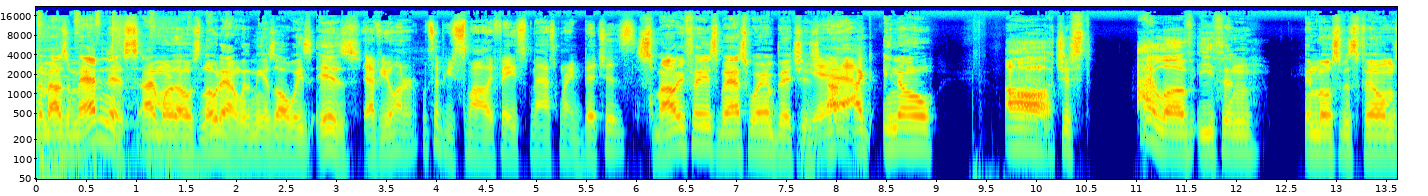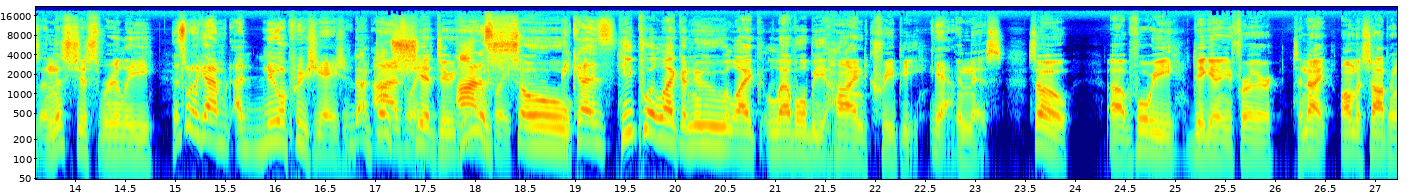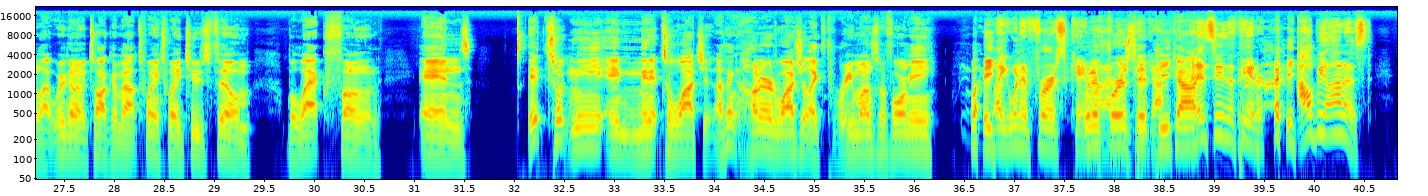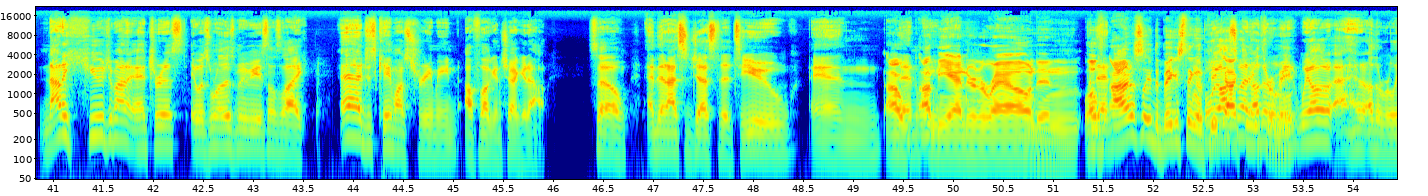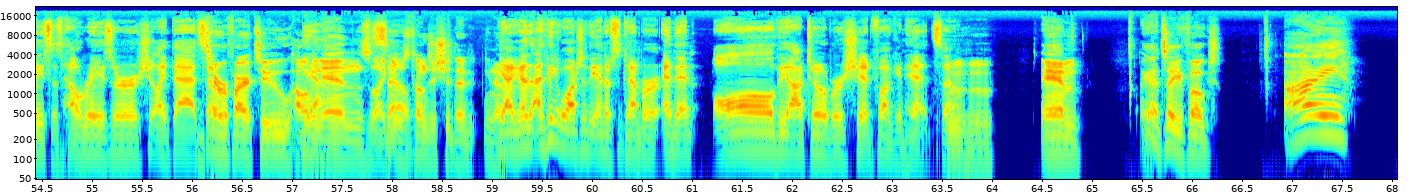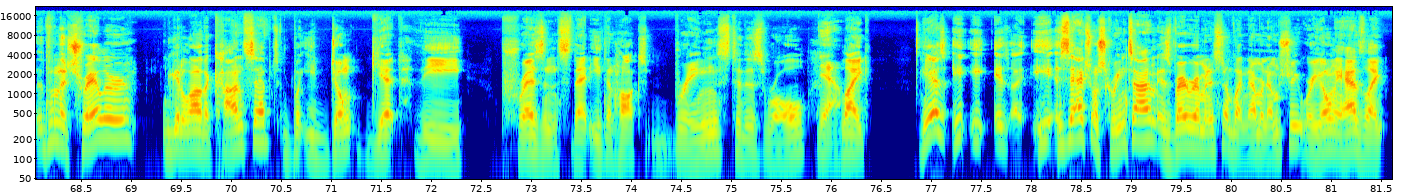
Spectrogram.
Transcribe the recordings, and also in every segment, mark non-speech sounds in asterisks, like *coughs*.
The mouths of madness. I'm one of the hosts, Lowdown. With me, as always, is F Hunter. What's up, you smiley face, mask wearing bitches? smiley face, mask wearing bitches. Yeah. I, I, you know, oh, just I love Ethan in most of his films, and this just really This one I got a new appreciation. That, honestly. shit, dude. He honestly, was so because he put like a new like level behind creepy. Yeah. In this, so uh, before we dig in any further tonight on the chopping block, we're going to be talking about 2022's film Black Phone, and it took me a minute to watch it. I think Hunter had watched it like three months before me. *laughs* Like, like when it first came When it first hit Peacock. I didn't see it in the theater. *laughs* Like- I'll be honest, not a huge amount of interest. It was one of those movies I was like, eh, it just came on streaming. I'll fucking check it out. So, and then I suggested it to you, and I, then I meandered around, and well, then- honestly, the biggest thing with we Peacock also had thing other for me, we all had other releases, Hellraiser, shit like that. So, Terrifier 2, Halloween Yeah. Ends, like there was tons of shit that you know. Yeah, I guess- I think I watched it at the end of September, and then all the October shit fucking hit. So mm-hmm. And I gotta tell you, folks, I from the trailer you get a lot of the concept, but you don't get the presence that Ethan Hawke brings to this role. yeah, Like he has, he, he, his, he, his actual screen time is very reminiscent of like Number Number Street, where he only has like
